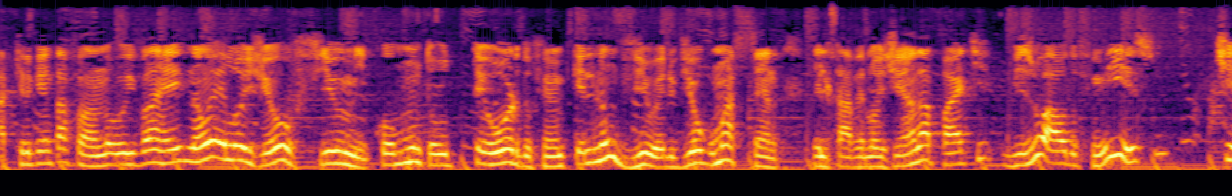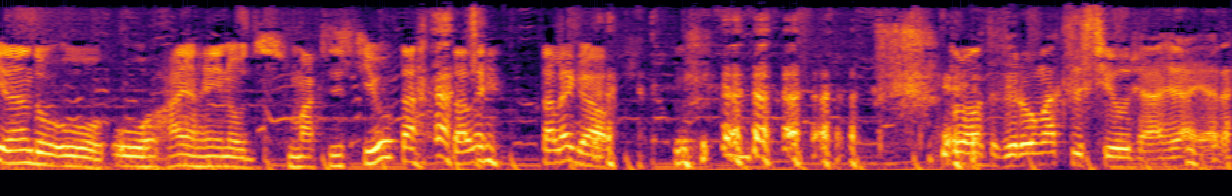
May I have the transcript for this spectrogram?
aquilo que a gente tá falando, o Ivan Reis não elogiou o filme como um todo, o teor do filme, porque ele não viu, ele viu alguma cena. Ele tava elogiando a parte visual do filme, e isso, tirando o, o Ryan Reynolds Max Steel, tá, tá, le- tá legal. Pronto, virou Max Steel já, já era.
